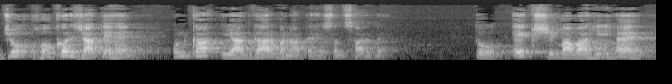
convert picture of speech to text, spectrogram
जो होकर जाते हैं, उनका यादगार बनाते हैं संसार में। तो एक शिव बाबा ही हैं,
